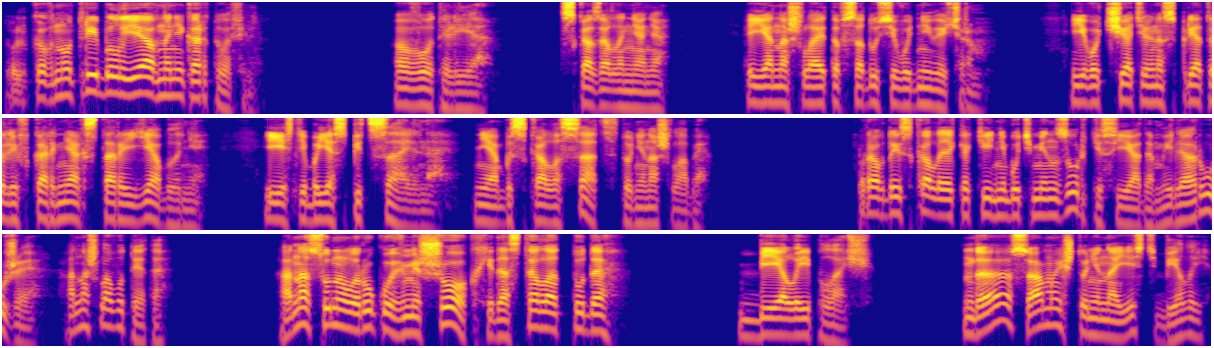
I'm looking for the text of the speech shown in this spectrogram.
только внутри был явно не картофель. «Вот Илья», — сказала няня. Я нашла это в саду сегодня вечером. Его тщательно спрятали в корнях старой яблони, и если бы я специально не обыскала сад, то не нашла бы. Правда, искала я какие-нибудь мензурки с ядом или оружие, а нашла вот это. Она сунула руку в мешок и достала оттуда белый плащ. Да, самый, что ни на есть, белый.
